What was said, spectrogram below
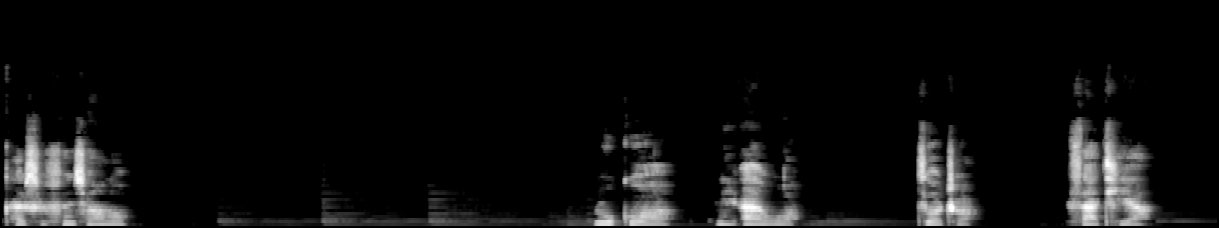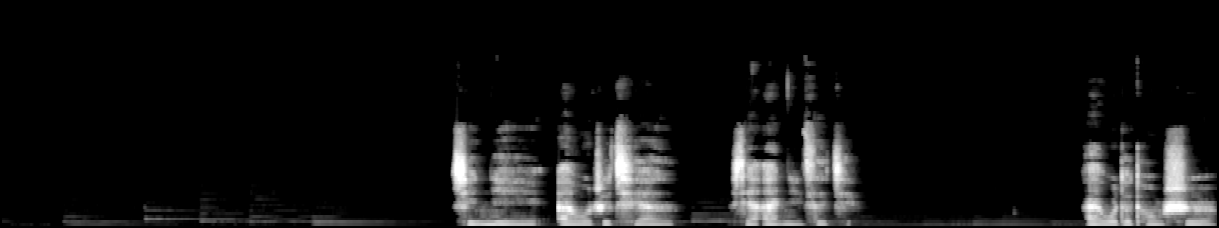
开始分享喽。如果你爱我，作者萨提亚。请你爱我之前，先爱你自己。爱我的同时，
